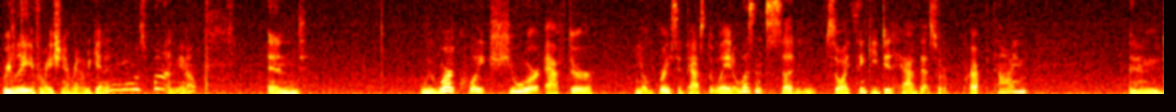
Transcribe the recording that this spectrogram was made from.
relay information every now and again, and you know, it was fun, you know, and we weren't quite sure after you know Grace had passed away, and it wasn't sudden, so I think he did have that sort of prep time, and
